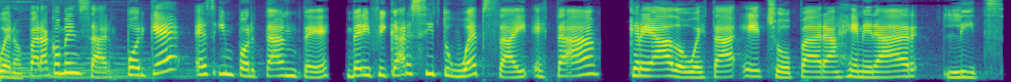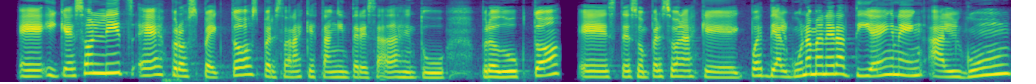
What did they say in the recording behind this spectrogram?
Bueno, para comenzar, ¿por qué es importante verificar si tu website está creado o está hecho para generar leads? Eh, ¿Y qué son leads? Es prospectos, personas que están interesadas en tu producto. Este, son personas que, pues, de alguna manera tienen algún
